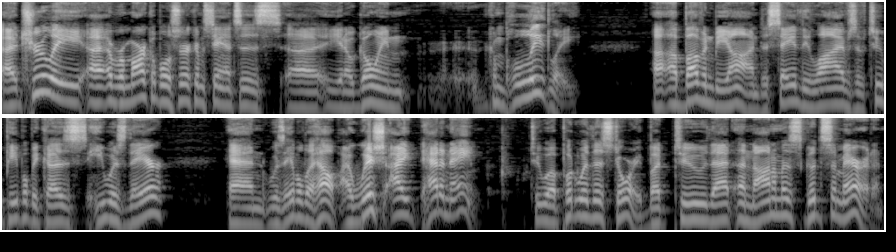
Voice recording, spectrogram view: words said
Uh, truly, uh, remarkable circumstances, uh, you know, going completely uh, above and beyond to save the lives of two people because he was there and was able to help. I wish I had a name to uh, put with this story, but to that anonymous Good Samaritan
